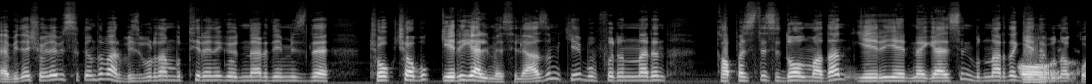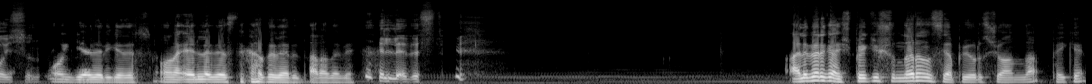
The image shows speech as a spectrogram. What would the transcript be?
Ya bir de şöyle bir sıkıntı var. Biz buradan bu treni gönderdiğimizde çok çabuk geri gelmesi lazım ki bu fırınların kapasitesi dolmadan yeri yerine gelsin. Bunlar da geri buna koysun. O gelir gelir. Ona elle destek adı veririz arada bir. Elle destek. Ali Berkay peki şunları nasıl yapıyoruz şu anda? Peki.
